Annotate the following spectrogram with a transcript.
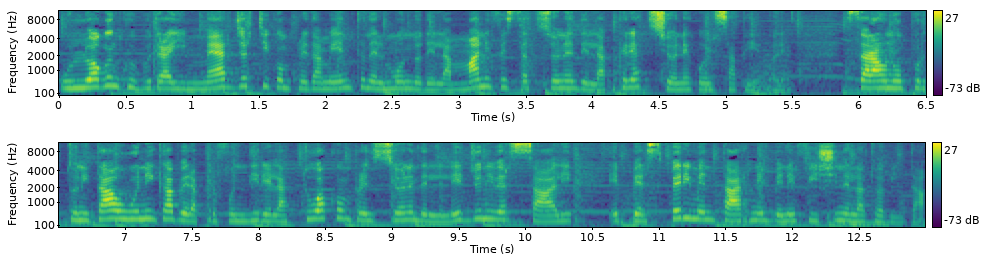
un luogo in cui potrai immergerti completamente nel mondo della manifestazione e della creazione consapevole. Sarà un'opportunità unica per approfondire la tua comprensione delle leggi universali e per sperimentarne i benefici nella tua vita,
